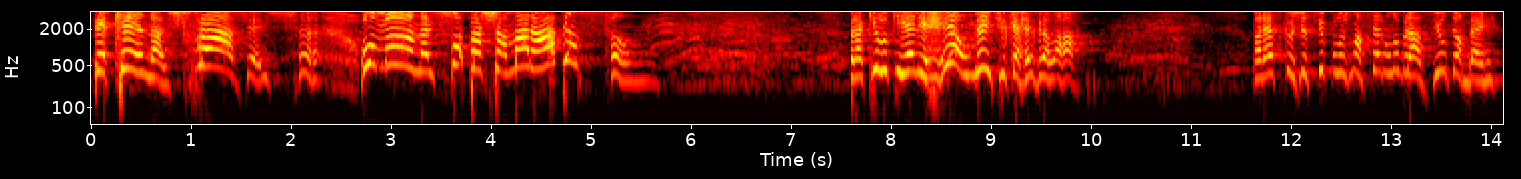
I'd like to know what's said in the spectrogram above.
pequenas, frágeis, humanas, só para chamar a atenção para aquilo que ele realmente quer revelar. Parece que os discípulos nasceram no Brasil também,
